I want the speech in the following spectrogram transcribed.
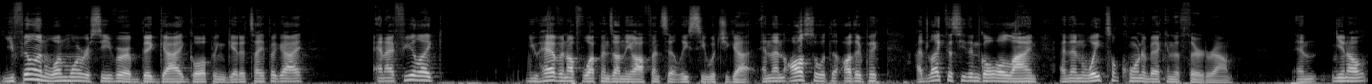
You fill in one more receiver, a big guy, go up and get a type of guy, and I feel like you have enough weapons on the offense to at least see what you got. And then also with the other pick, I'd like to see them go O line and then wait till cornerback in the third round. And, you know,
